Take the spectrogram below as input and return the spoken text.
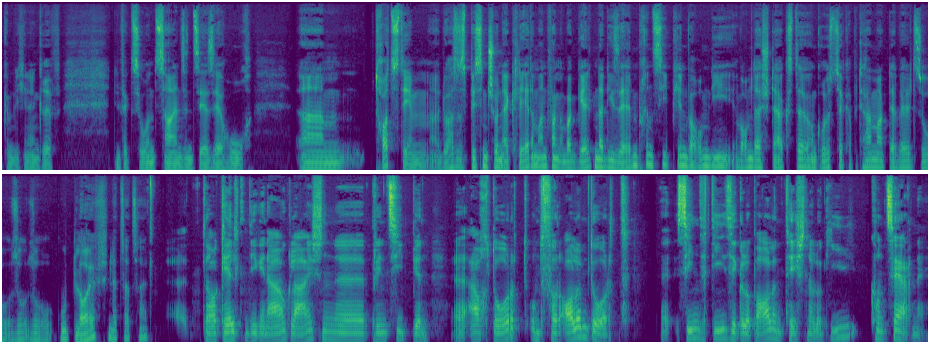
kommt nicht in den Griff. Die Infektionszahlen sind sehr, sehr hoch. Ähm, trotzdem, äh, du hast es ein bisschen schon erklärt am Anfang, aber gelten da dieselben Prinzipien, warum, die, warum der stärkste und größte Kapitalmarkt der Welt so, so, so gut läuft in letzter Zeit? Da gelten die genau gleichen äh, Prinzipien. Äh, auch dort und vor allem dort äh, sind diese globalen Technologiekonzerne,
